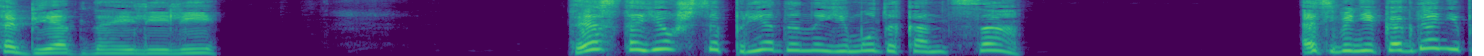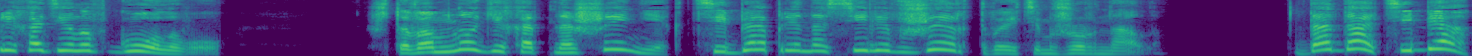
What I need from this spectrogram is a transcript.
Бедная Лили, ты остаешься преданной ему до конца. А тебе никогда не приходило в голову, что во многих отношениях тебя приносили в жертву этим журналам? Да-да, тебя.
